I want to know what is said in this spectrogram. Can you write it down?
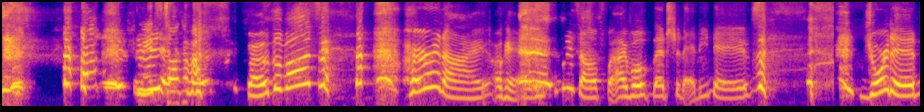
We need to talk about both of us her and i okay i mentioned myself i won't mention any names jordan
